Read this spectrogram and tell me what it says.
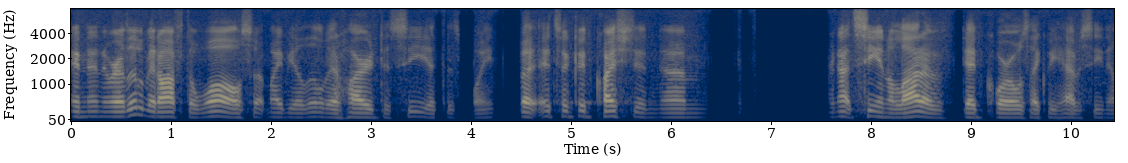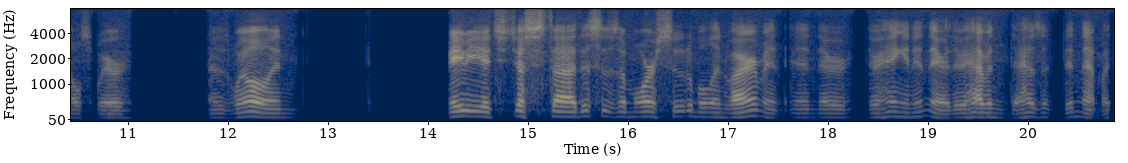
And then we're a little bit off the wall, so it might be a little bit hard to see at this point. But it's a good question. Um, we're not seeing a lot of dead corals like we have seen elsewhere as well. And maybe it's just uh, this is a more suitable environment, and they're they're hanging in there. They haven't there hasn't been that much.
